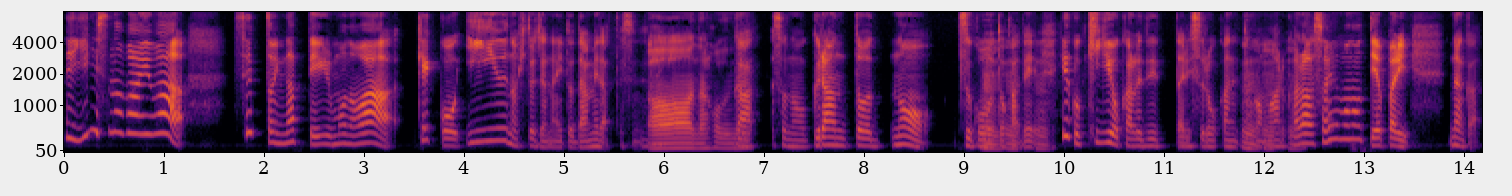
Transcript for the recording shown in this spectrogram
で、イギリスの場合は、セットになっているものは結構 EU の人じゃないとダメだったですね。ああ、なるほどね。が、そのグラントの都合とかで、うんうんうん結構企業から出たりするお金とかもあるから、うんそういうものってやっぱりなんか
